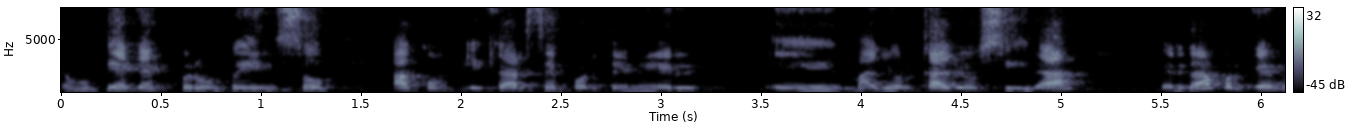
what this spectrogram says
Es un pie que es propenso a complicarse por tener eh, mayor callosidad, ¿verdad? Porque es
